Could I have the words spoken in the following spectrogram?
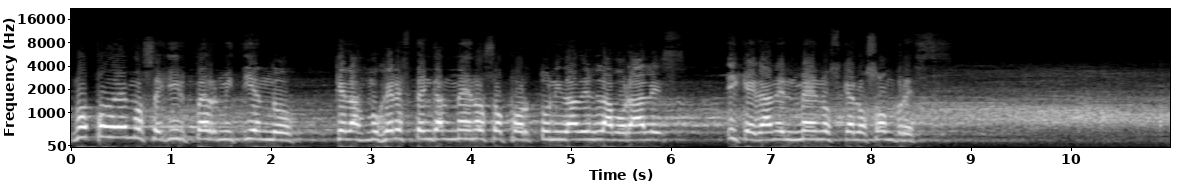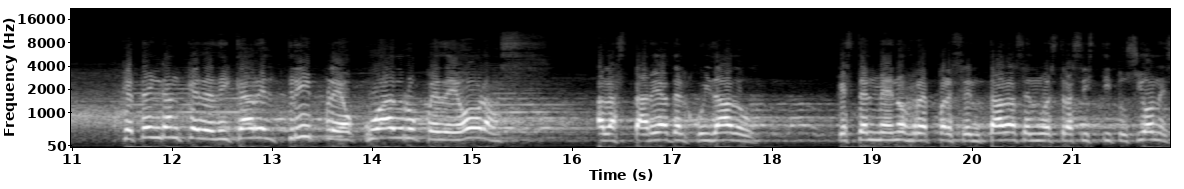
No podemos seguir permitiendo que las mujeres tengan menos oportunidades laborales y que ganen menos que los hombres. Que tengan que dedicar el triple o cuádruple de horas a las tareas del cuidado, que estén menos representadas en nuestras instituciones.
